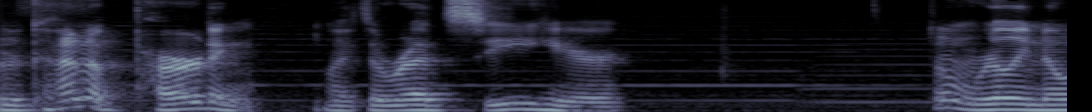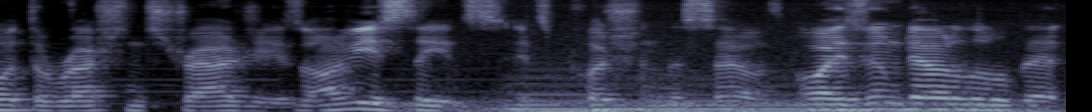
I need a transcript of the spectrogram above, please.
They're kind of parting, like the Red Sea here. Don't really know what the Russian strategy is. Obviously, it's it's pushing the south. Oh, I zoomed out a little bit.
